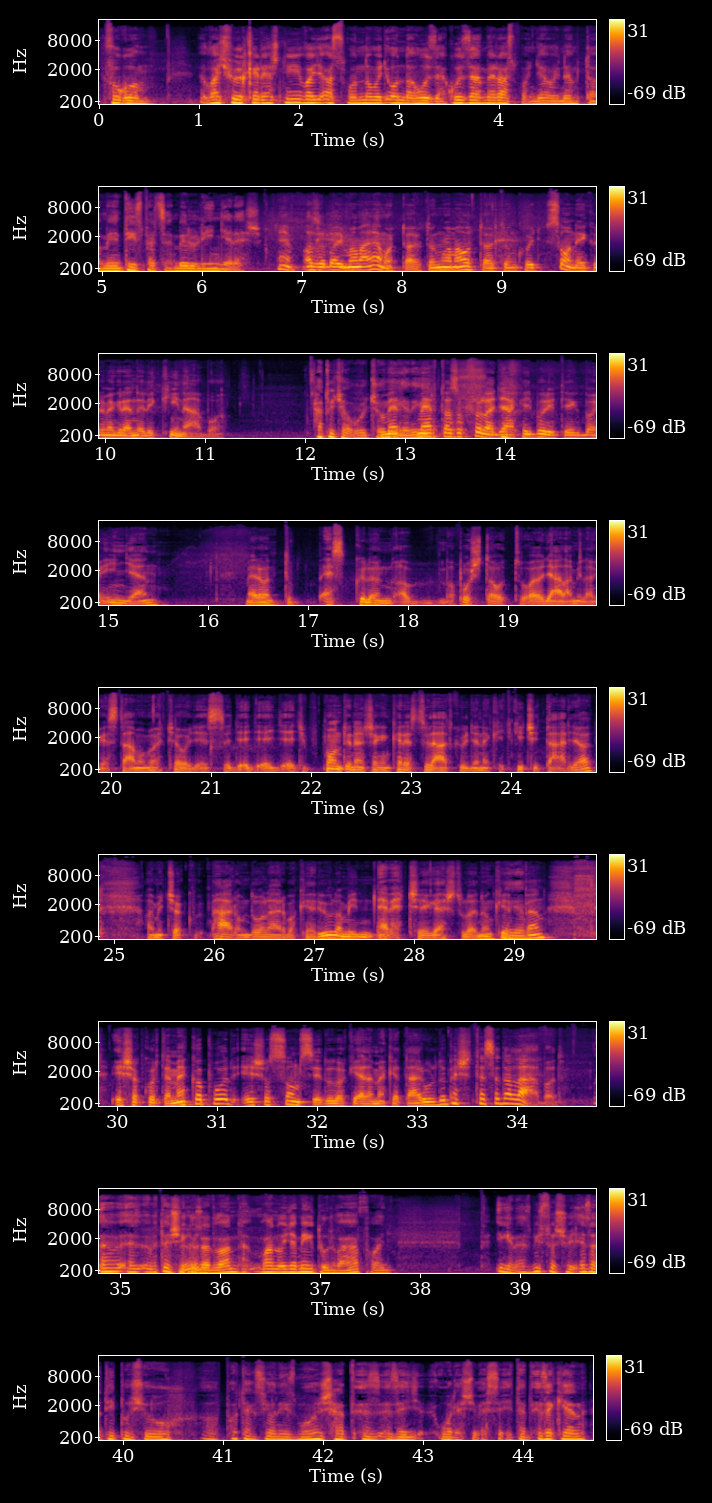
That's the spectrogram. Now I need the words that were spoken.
fogom vagy fölkeresni, vagy azt mondom, hogy onnan hozzák hozzá, mert azt mondja, hogy nem tudom én, 10 percen belül ingyenes. Nem, az a baj, ma már nem ott tartunk, ma már ott tartunk, hogy szó nélkül megrendelik Kínából. Hát, hogyha olcsó, mert, igen, Mert azok föladják egy borítékba ingyen, mert ott ez külön a, a posta ott vagy államilag ezt támogatja, hogy ez egy, egy, egy, egy kontinenseken keresztül átküldjenek egy kicsi tárgyat, ami csak három dollárba kerül, ami nevetséges tulajdonképpen, Igen. és akkor te megkapod, és a szomszédod, aki elemeket árul, de be se teszed a lábad. Ez, ez igazad van. Van ugye még durvább, hogy igen, ez biztos, hogy ez a típusú protekcionizmus, hát ez, ez egy óriási veszély. Tehát ezek ilyen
